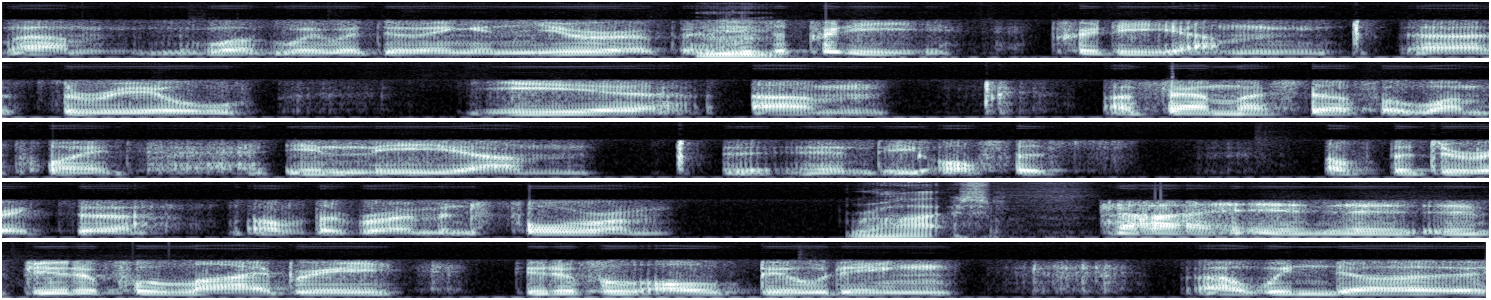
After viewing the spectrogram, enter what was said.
um, what we were doing in Europe. It was a pretty pretty um, uh, surreal year. Um, I found myself at one point in the um, in the office of the director of the Roman Forum. Right. Uh, in, in in a beautiful library, beautiful old building, a window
